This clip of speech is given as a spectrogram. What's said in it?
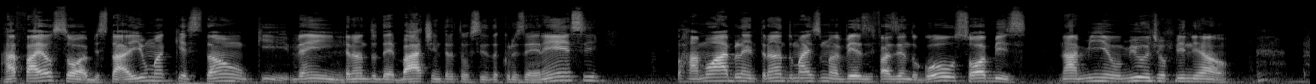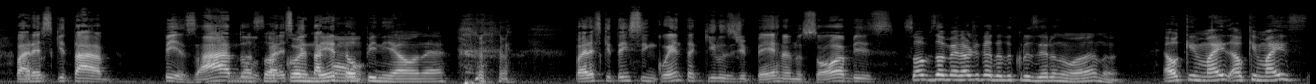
Rafael Sobes, tá aí uma questão que vem gerando debate entre a torcida cruzeirense. O Ramon Ábila entrando mais uma vez e fazendo gol, Sobes, na minha humilde opinião, parece que tá pesado, Na sua parece que tá corneta com... opinião, né? Parece que tem 50 quilos de perna no Sobes. Sobs é o melhor jogador do Cruzeiro no ano. É o que mais, é o que mais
